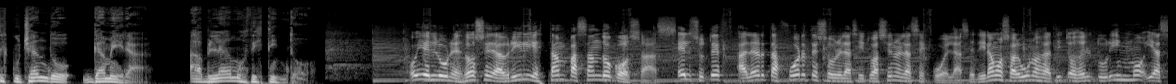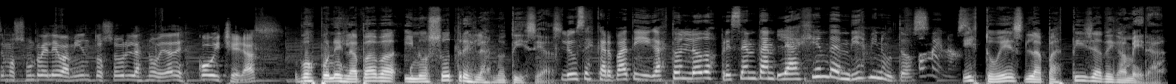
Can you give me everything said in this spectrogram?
escuchando Gamera. Hablamos distinto. Hoy es lunes 12 de abril y están pasando cosas. El SUTEF alerta fuerte sobre la situación en las escuelas. Se tiramos algunos datitos del turismo y hacemos un relevamiento sobre las novedades covicheras. Vos ponés la pava y nosotros las noticias. Luz Escarpati y Gastón Lodos presentan la agenda en 10 minutos. O menos. Esto es la pastilla de Gamera.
